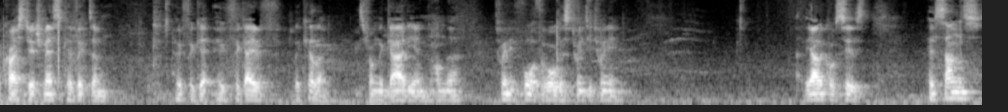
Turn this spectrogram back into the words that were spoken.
a Christchurch massacre victim who, forget, who forgave the killer. It's from The Guardian on the 24th of August 2020. The article says her son's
